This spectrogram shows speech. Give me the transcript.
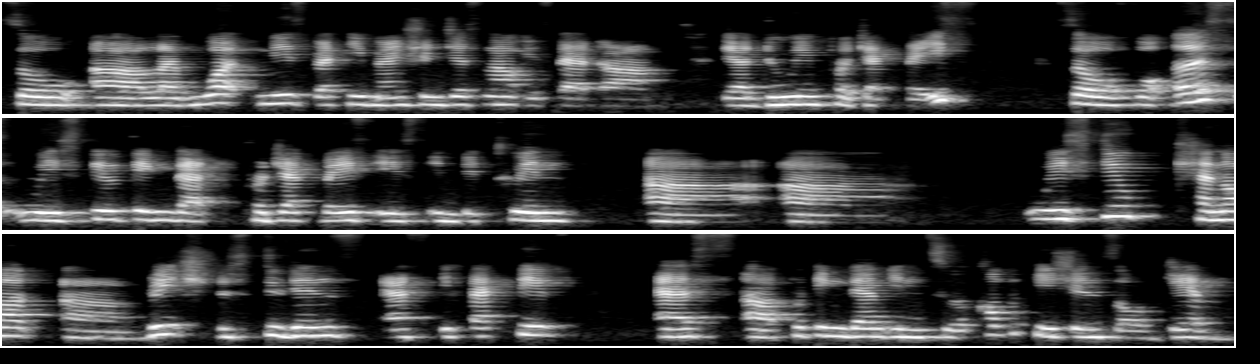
So uh, like what Miss Betty mentioned just now is that uh, they are doing project based. So for us, we still think that project based is in between. Uh, uh, we still cannot uh, reach the students as effective as uh, putting them into a competitions or game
